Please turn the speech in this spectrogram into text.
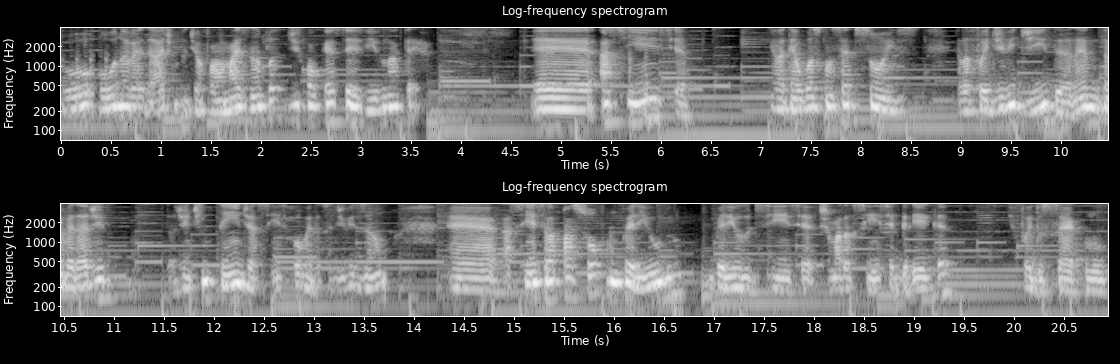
Ou, ou na verdade, de uma forma mais ampla, de qualquer ser vivo na Terra. É, a ciência, ela tem algumas concepções. Ela foi dividida, né? Na verdade, a gente entende a ciência por meio dessa divisão. É, a ciência ela passou por um período, um período de ciência chamada ciência grega, que foi do século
